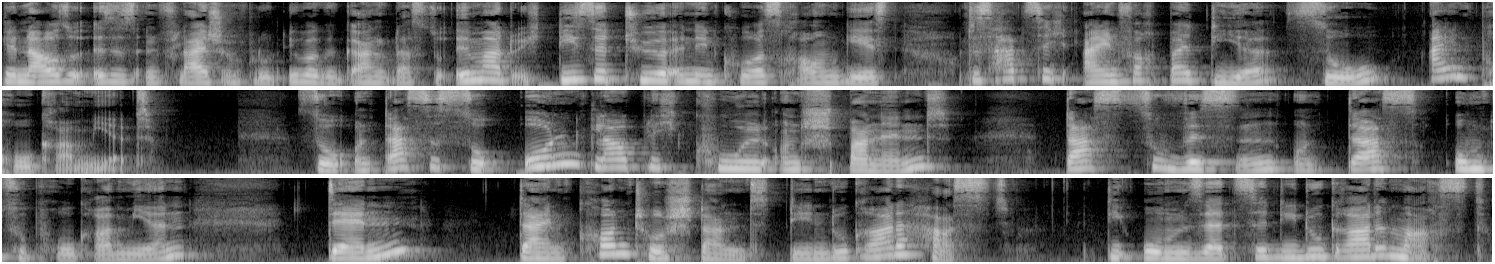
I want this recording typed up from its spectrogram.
Genauso ist es in Fleisch und Blut übergegangen, dass du immer durch diese Tür in den Kursraum gehst. Und das hat sich einfach bei dir so einprogrammiert. So, und das ist so unglaublich cool und spannend, das zu wissen und das umzuprogrammieren, denn dein Kontostand, den du gerade hast, die Umsätze, die du gerade machst,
